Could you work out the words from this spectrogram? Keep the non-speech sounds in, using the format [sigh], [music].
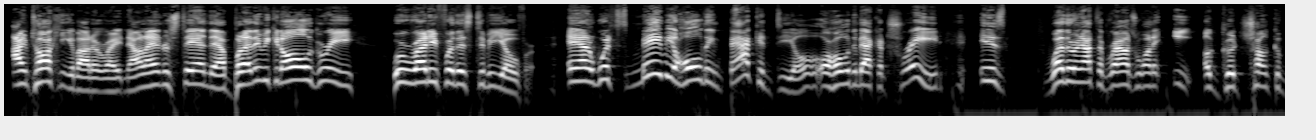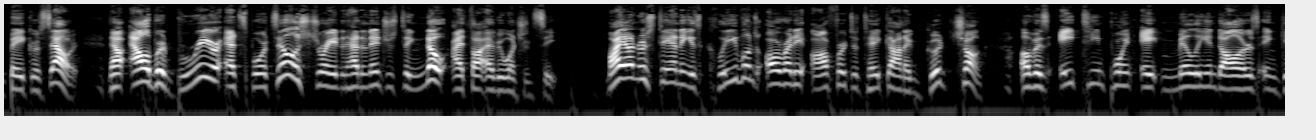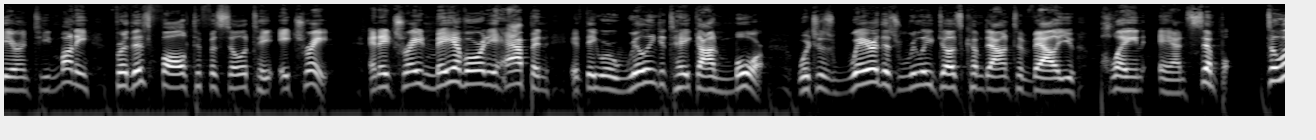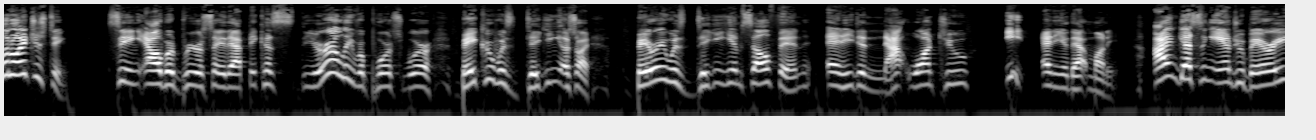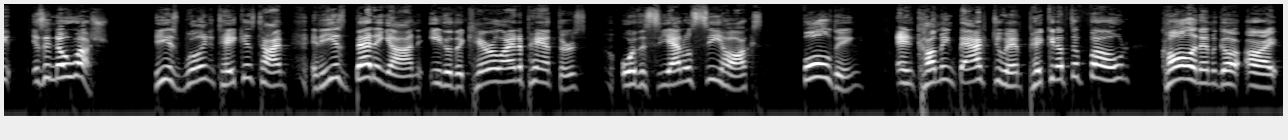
I'm talking about it right now and I understand that. But I think we can all agree we're ready for this to be over. And what's maybe holding back a deal or holding back a trade is whether or not the Browns want to eat a good chunk of Baker's salary. Now, Albert Breer at Sports Illustrated had an interesting note I thought everyone should see. My understanding is Cleveland already offered to take on a good chunk of his $18.8 million in guaranteed money for this fall to facilitate a trade. And a trade may have already happened if they were willing to take on more, which is where this really does come down to value, plain and simple. It's a little interesting seeing Albert Breer say that because the early reports were Baker was digging, uh, sorry, Berry was digging himself in and he did not want to eat any of that money. I'm guessing Andrew Berry is in no rush. He is willing to take his time and he is betting on either the Carolina Panthers or the Seattle Seahawks folding and coming back to him, picking up the phone, calling him and go, all right,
